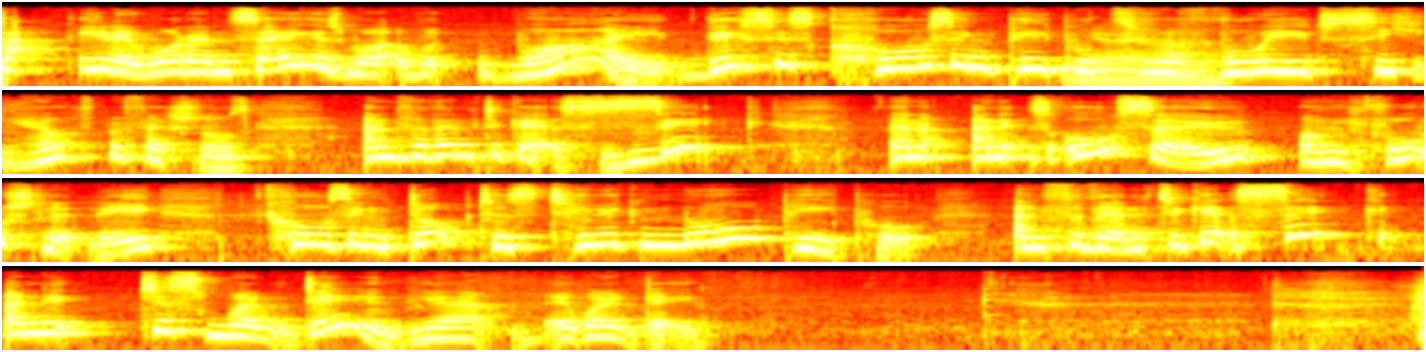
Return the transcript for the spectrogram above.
but you know what I'm saying is what why this is causing people to avoid seeking health professionals and for them to get sick. And, and it's also, unfortunately, causing doctors to ignore people and for them to get sick. And it just won't do. Yeah. It won't do.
